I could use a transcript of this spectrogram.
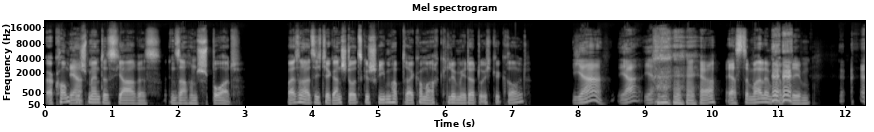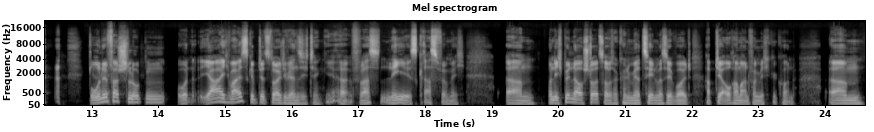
Accomplishment ja. des Jahres in Sachen Sport. Weißt du, als ich dir ganz stolz geschrieben habe, 3,8 Kilometer durchgekrault? Ja, ja, ja. ja, erste Mal in meinem Leben. Ohne verschlucken. Und ja, ich weiß, es gibt jetzt Leute, die werden sich denken, ja, was? Nee, ist krass für mich. Ähm, und ich bin da auch stolz drauf, da könnt ihr mir erzählen, was ihr wollt. Habt ihr auch am Anfang nicht gekonnt. Ähm,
